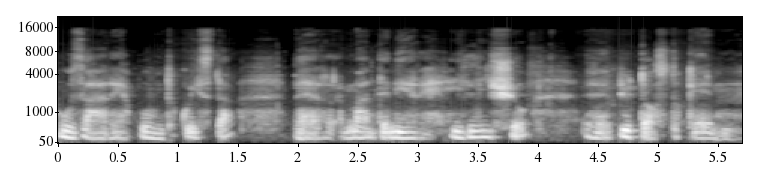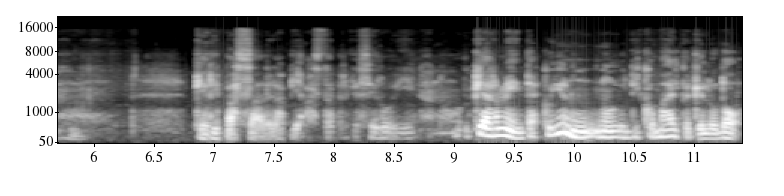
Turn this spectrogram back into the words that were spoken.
usare appunto questa per mantenere il liscio eh, piuttosto che che ripassare la piastra perché si rovinano. Chiaramente, ecco, io non, non lo dico mai perché lo do,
